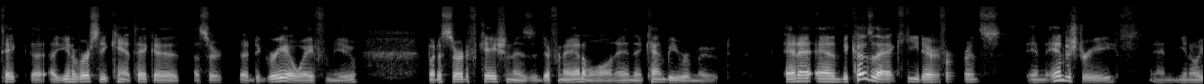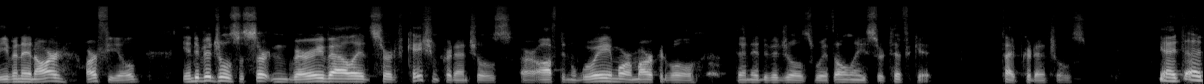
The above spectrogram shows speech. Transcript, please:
take a, a university can't take a, a, cert, a degree away from you, but a certification is a different animal, and, and it can be removed. And and because of that key difference in industry, and you know even in our our field, individuals with certain very valid certification credentials are often way more marketable than individuals with only certificate type credentials. Yeah, uh,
